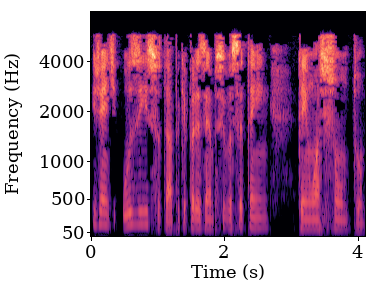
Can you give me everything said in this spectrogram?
E, gente, use isso, tá? Porque, por exemplo, se você tem, tem um assunto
